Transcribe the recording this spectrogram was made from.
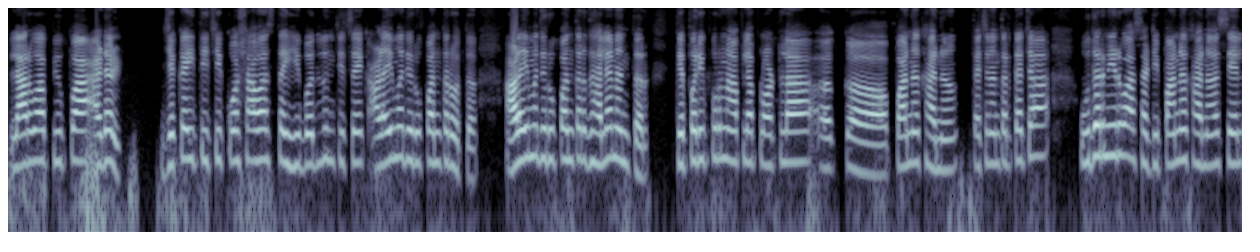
लार्वा प्युपा ॲडल्ट जे काही तिची कोशावस्था ही बदलून तिचं एक आळईमध्ये रूपांतर होतं. आळईमध्ये रूपांतर झाल्यानंतर ते परिपूर्ण आपल्या प्लॉटला पानं खाणं त्याच्यानंतर त्याच्या उदरनिर्वाहासाठी पानं खाणं असेल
